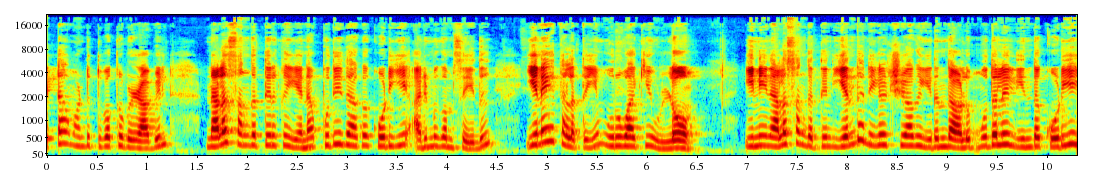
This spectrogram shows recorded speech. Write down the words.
எட்டாம் ஆண்டு துவக்க விழாவில் நல சங்கத்திற்கு என புதிதாக கொடியை அறிமுகம் செய்து இணையதளத்தையும் உருவாக்கியுள்ளோம். இனி நலசங்கத்தின் எந்த நிகழ்ச்சியாக இருந்தாலும் முதலில் இந்த கொடியை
